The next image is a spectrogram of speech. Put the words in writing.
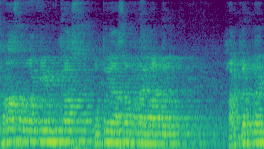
खरा सर्वांगीण विकास होतोय असं म्हणायला आपण हरकत नाही.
